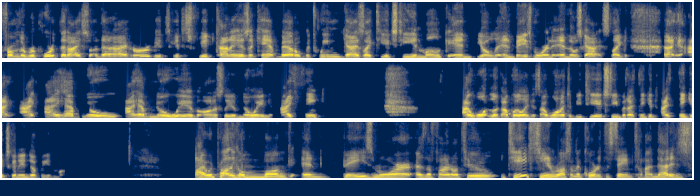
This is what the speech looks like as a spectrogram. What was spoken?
from the report that I saw that I heard, it's it's it kind of is a camp battle between guys like THT and Monk and you know and Bazemore and, and those guys. Like I, I I have no I have no way of honestly of knowing. I think I want look. I'll put it like this: I want it to be THT, but I think it. I think it's going to end up being Monk. I would probably go Monk and Bazemore as the final two. THT and Russ on the court at the same time. That is.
